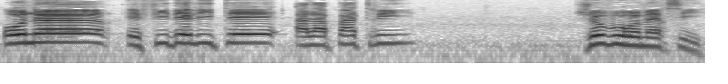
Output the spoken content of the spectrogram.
Honneur et fidélité à la patrie, je vous remercie.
